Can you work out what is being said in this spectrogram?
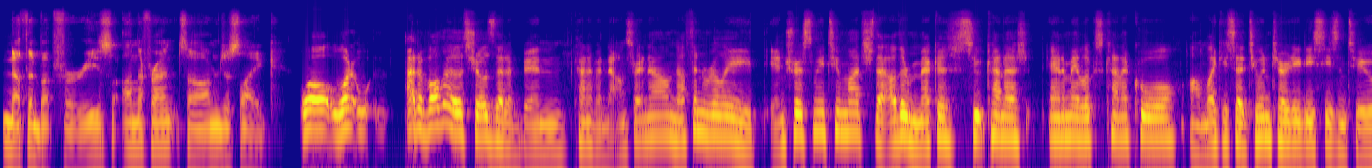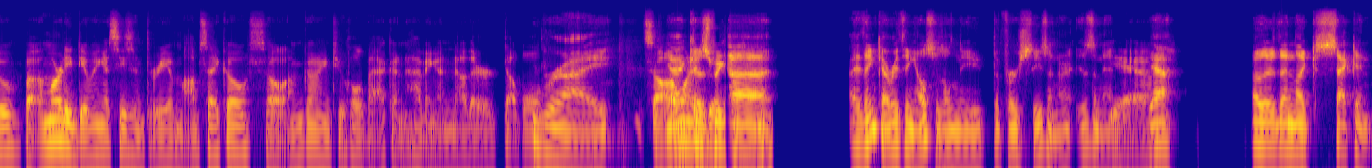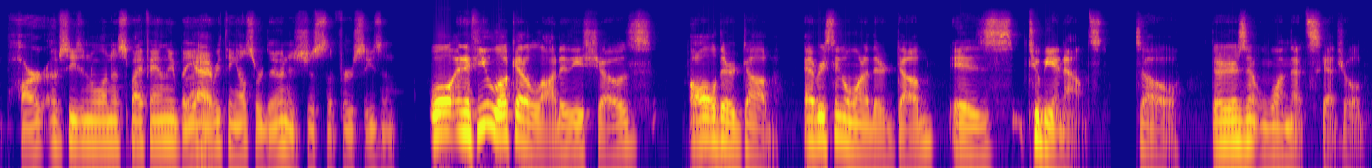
nothing but furries on the front. So I'm just like, Well, what out of all the shows that have been kind of announced right now, nothing really interests me too much. That other mecha suit kind of anime looks kind of cool. Um, like you said, To Your Eternity season two, but I'm already doing a season three of Mob Psycho, so I'm going to hold back on having another double. right? So Yeah, because we got. I think everything else is only the first season. Isn't it? yeah, Yeah. Other than like second part of season one of Spy Family, but yeah, everything else we're doing is just the first season. Well, and if you look at a lot of these shows, all their dub, every single one of their dub is to be announced. So there isn't one that's scheduled.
